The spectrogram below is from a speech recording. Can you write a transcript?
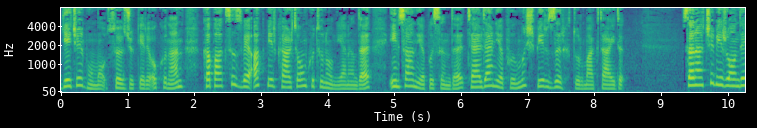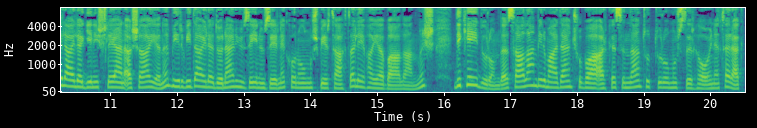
gece mumu sözcükleri okunan kapaksız ve ak bir karton kutunun yanında insan yapısında telden yapılmış bir zırh durmaktaydı. Sanatçı bir rondelayla genişleyen aşağı yanı bir vidayla döner yüzeyin üzerine konulmuş bir tahta levhaya bağlanmış, dikey durumda sağlam bir maden çubuğa arkasından tutturulmuş zırhı oynatarak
